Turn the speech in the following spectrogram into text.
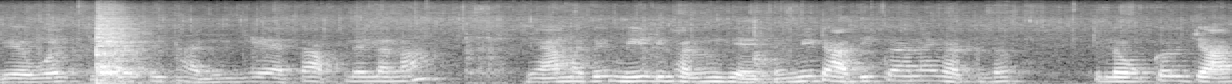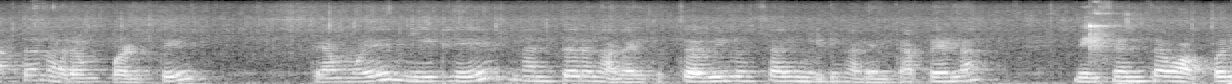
व्यवस्थित अशी झालेली आहे. आता आपल्याला ना ह्यामध्ये मीठ घालून घ्यायचं. मीठ आधी का नाही घातलं की लवकर जास्त नरम पडते. त्यामुळे मीठ हे नंतर घालायचं. चवीनुसार मीठ घालायचं. आपल्याला बेसनचा वापर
